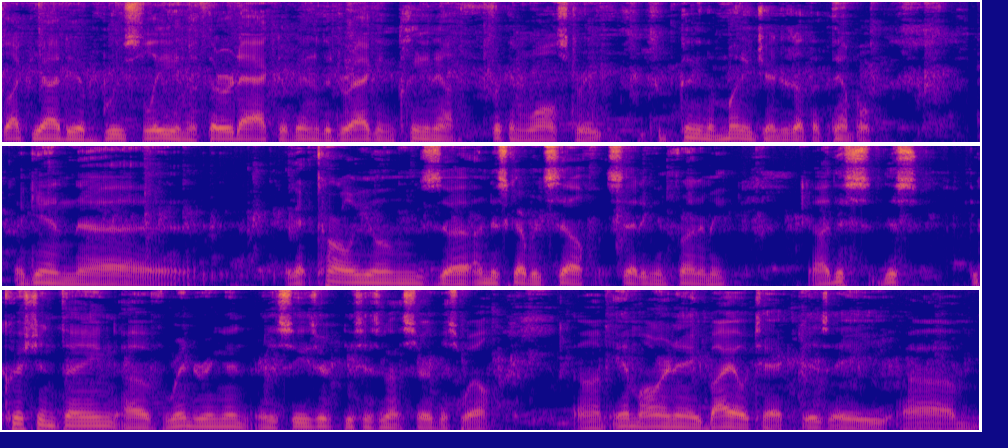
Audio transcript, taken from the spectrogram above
like the idea of Bruce Lee in the third act of Enter the Dragon cleaning out freaking Wall Street, cleaning the money changers out the temple. Again, uh, I got Carl Jung's uh, Undiscovered Self sitting in front of me. Uh, this this the Christian thing of rendering it to Caesar, this has not served us well. Um, mRNA biotech is a, um,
